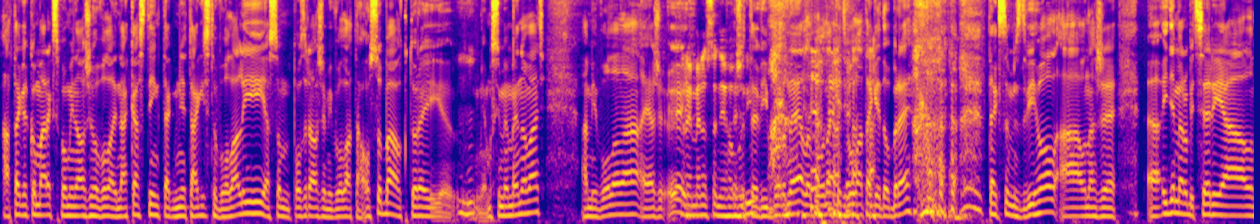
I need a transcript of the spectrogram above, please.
A tak ako Marek spomínal, že ho volali na casting, tak mne takisto volali. Ja som pozrel, že mi volá tá osoba, o ktorej mm-hmm. nemusíme menovať. A mi volala a ja, že, Ktoré meno sa nehovorí. že to je výborné, lebo ona keď volá, tak je dobré. tak som zdvihol a ona, že uh, ideme robiť seriál,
